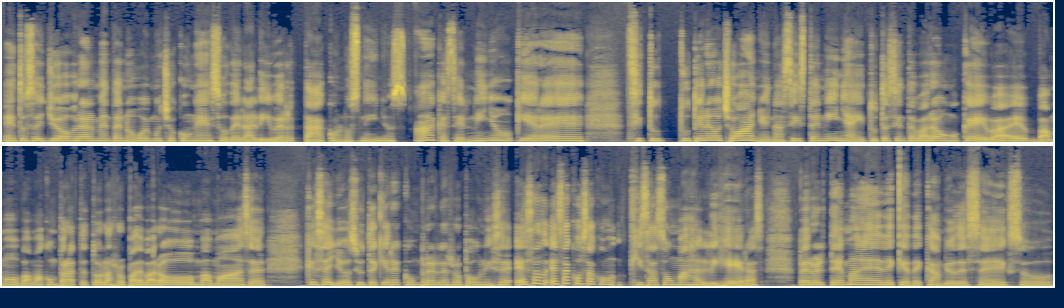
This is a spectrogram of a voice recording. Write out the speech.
Entonces yo realmente no voy mucho con eso de la libertad con los niños. Ah, que si el niño quiere, si tú, tú tienes ocho años y naciste niña y tú te sientes varón, ok, eh, vamos, vamos a comprarte toda la ropa de varón, vamos a hacer, qué sé yo, si usted quiere comprarle ropa unisex, esas, esas cosas quizás son más ligeras, pero el tema es de que de cambio de sexo,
